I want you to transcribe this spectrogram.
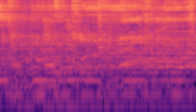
Can't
